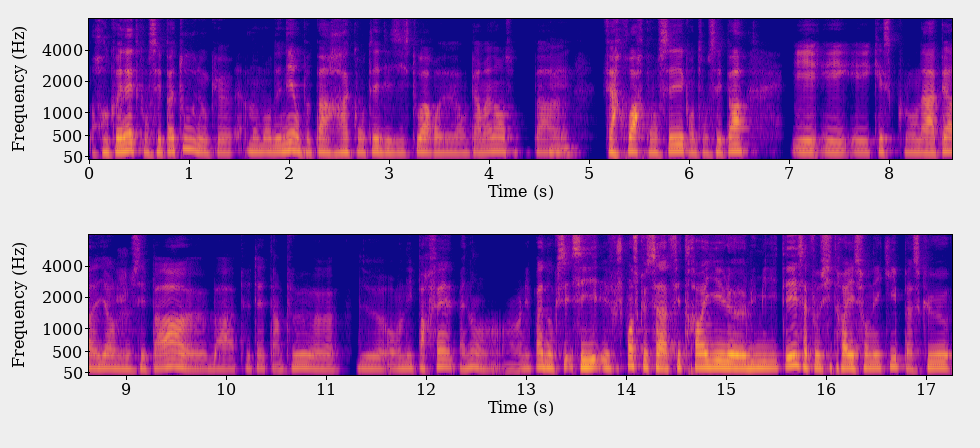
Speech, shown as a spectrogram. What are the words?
reconnaître qu'on sait pas tout. Donc, à un moment donné, on peut pas raconter des histoires en permanence. On peut pas euh, Mm. faire croire qu'on sait quand on sait pas. Et, et, et qu'est-ce qu'on a à perdre? À dire je sais pas euh, Bah peut-être un peu euh, de on est parfait. Bah non, on n'est pas. Donc c'est, je pense que ça fait travailler le- l'humilité. Ça fait aussi travailler son équipe parce que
